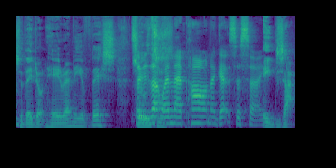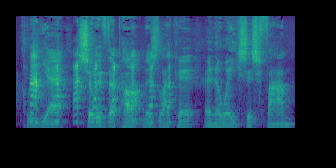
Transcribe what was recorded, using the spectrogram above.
So they don't hear any of this. Mm-hmm. So, is that when their partner gets a say? Exactly, yeah. so if their partner's like a an Oasis fan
